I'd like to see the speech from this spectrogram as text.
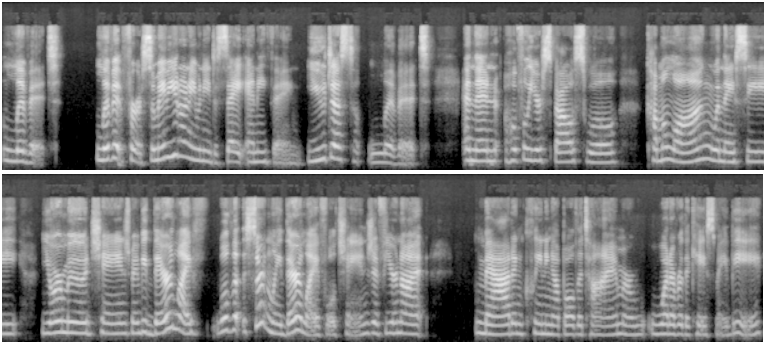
live it. live it first. So maybe you don't even need to say anything. You just live it. And then hopefully your spouse will come along when they see your mood change. Maybe their life, well, certainly their life will change if you're not mad and cleaning up all the time or whatever the case may be.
